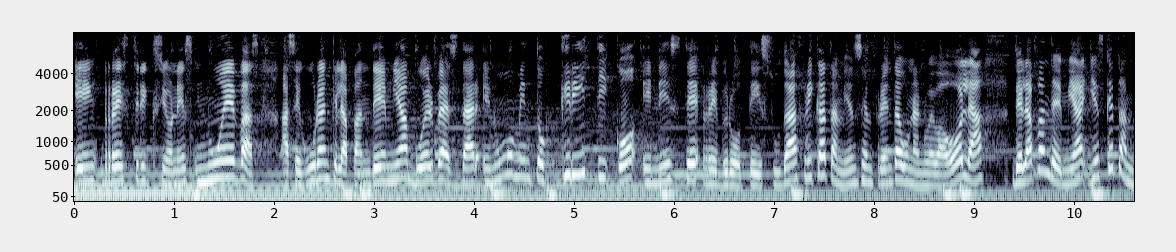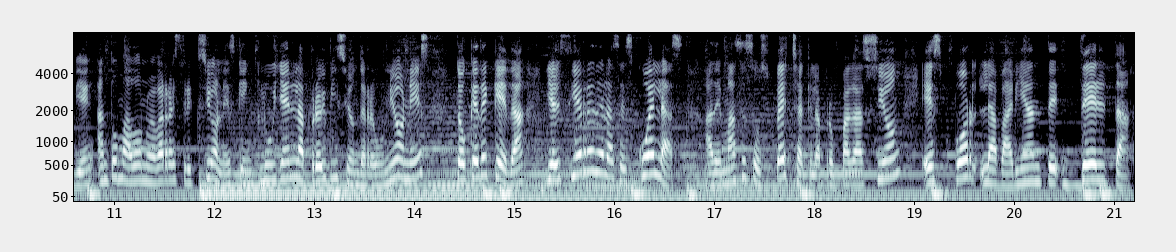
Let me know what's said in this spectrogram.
en restricciones nuevas. Aseguran que la pandemia vuelve a estar en un momento crítico en este rebrote. Sudáfrica también se enfrenta a una nueva ola de la pandemia y es que también han tomado nuevas restricciones que incluyen la prohibición de reuniones, toque de queda y el cierre de las escuelas. Además se sospecha que la propagación es por la variante Delta.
